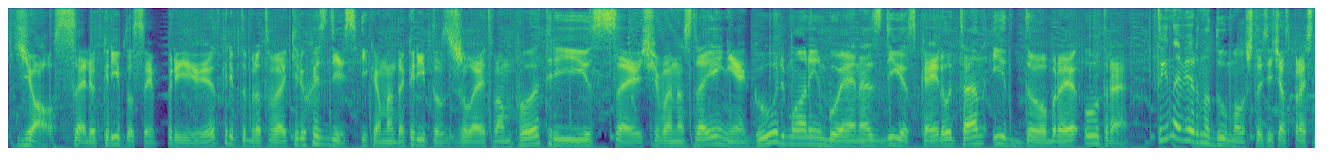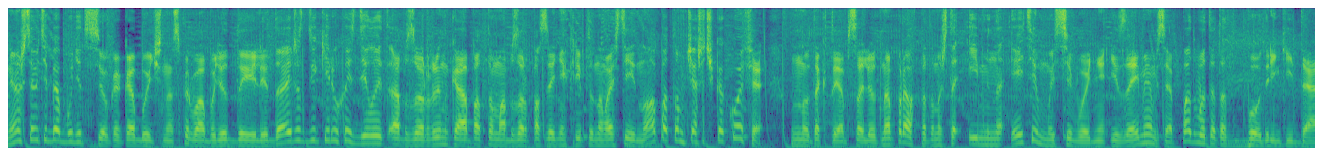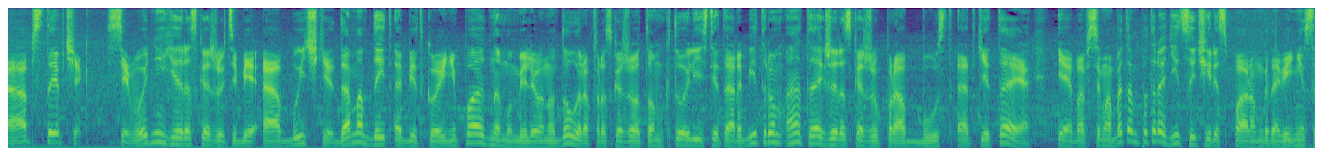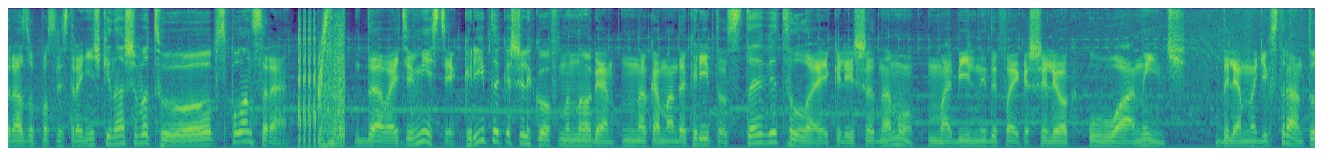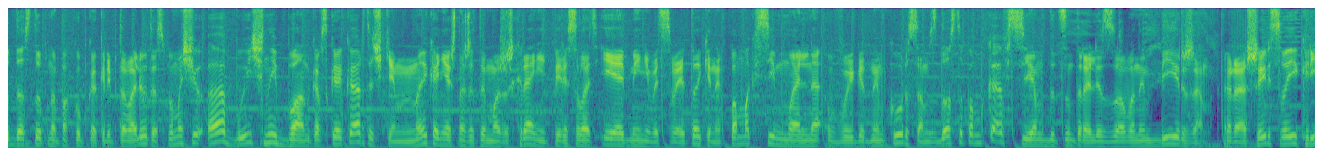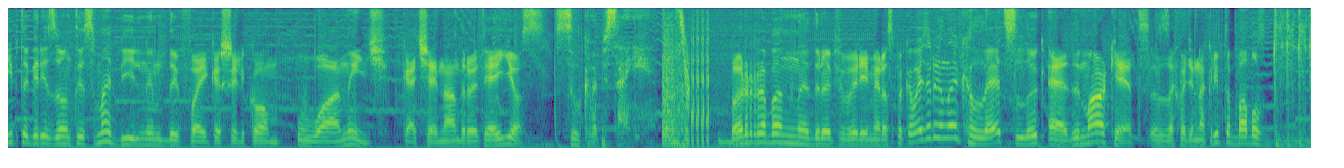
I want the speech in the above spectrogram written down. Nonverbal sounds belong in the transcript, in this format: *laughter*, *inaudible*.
Йоу, салют, Криптусы! Привет, Крипто братва, Кирюха здесь, и команда Криптус желает вам потрясающего настроения. Good morning, buenos días, қайырлы таң, и доброе утро! Ты, наверное, думал, что сейчас проснешься, у тебя будет все как обычно. Сперва будет Daily Digest, где Кирюха сделает обзор рынка, а потом обзор последних крипто новостей, ну а потом чашечка кофе. Ну так ты абсолютно прав, потому что именно этим мы сегодня и займемся, под вот этот бодренький дабстепчик. Сегодня я расскажу тебе о бычке, дам апдейт о биткоине по одному миллиону долларов, расскажу о том, кто листит Arbitrum, а также расскажу про буст от Китая. И обо всем об этом по традиции через пару мгновений сразу после странички нашего топ-спонсора. Давайте вместе. Крипто кошельков много, но команда Крипто ставит лайк лишь одному. Мобильный DeFi кошелек OneInch. Для многих стран тут доступна покупка криптовалюты с помощью обычной банковской карточки. Ну и, конечно же, ты можешь хранить, пересылать и обменивать свои токены по максимально выгодным курсам с доступом ко всем децентрализованным биржам. Расширь свои криптогоризонты с мобильным DeFi кошельком OneInch. Качай на Android и iOS. Ссылка в описании. Барабанная дробь, время распаковать рынок. Let's look at the market. Заходим на CryptoBubbles.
